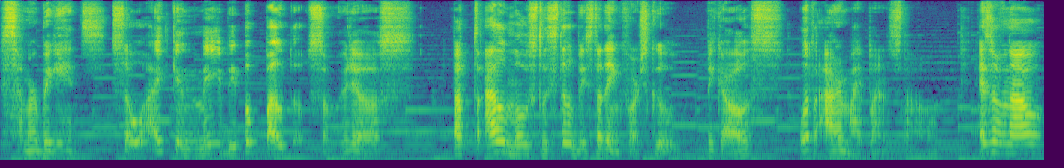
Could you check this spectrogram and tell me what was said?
summer begins so I can maybe pop out some videos but I'll mostly still be studying for school because what are my plans now? As of now,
